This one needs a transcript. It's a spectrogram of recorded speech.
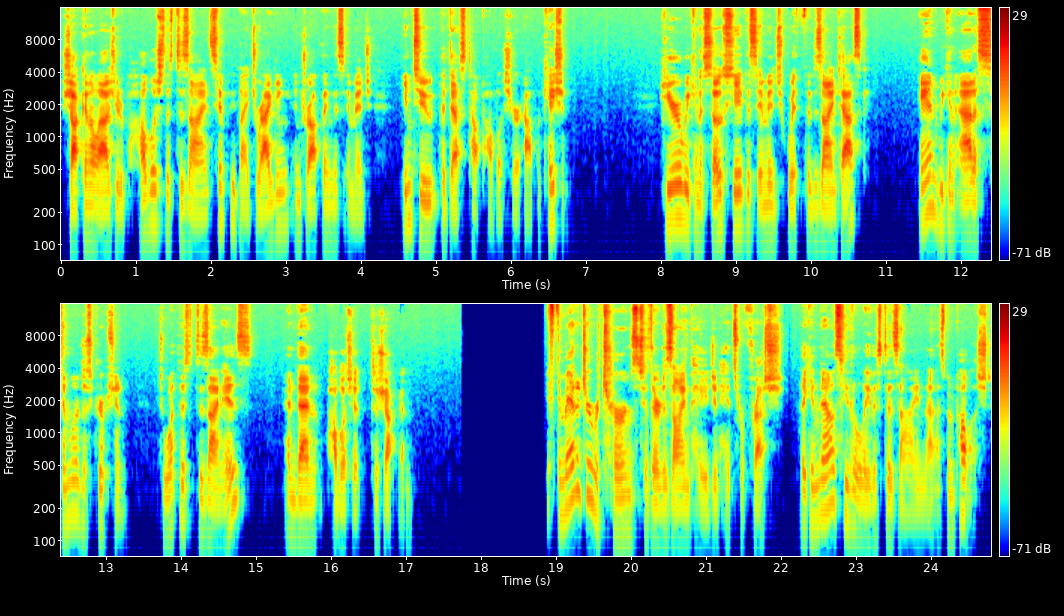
Shotgun allows you to publish this design simply by dragging and dropping this image into the Desktop Publisher application. Here we can associate this image with the design task, and we can add a similar description to what this design is, and then publish it to Shotgun. If the manager returns to their design page and hits refresh, they can now see the latest design that has been published.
